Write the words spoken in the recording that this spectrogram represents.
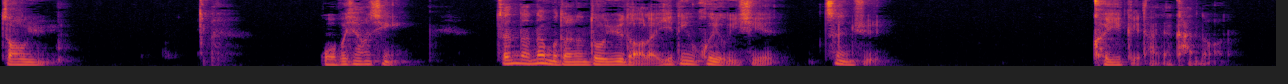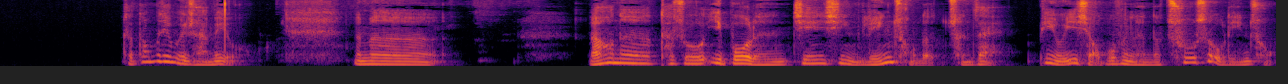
遭遇。我不相信，真的那么多人都遇到了，一定会有一些证据可以给大家看到的。这到目前为止还没有。那么，然后呢？他说，一波人坚信灵宠的存在，并有一小部分人呢出售灵宠，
